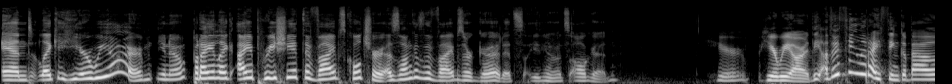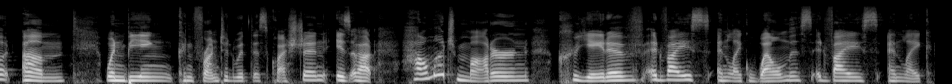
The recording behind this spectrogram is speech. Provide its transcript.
and like here we are, you know. But I like I appreciate the vibes culture. As long as the vibes are good, it's you know it's all good. Here, here we are. The other thing that I think about um, when being confronted with this question is about how much modern creative advice and like wellness advice and like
